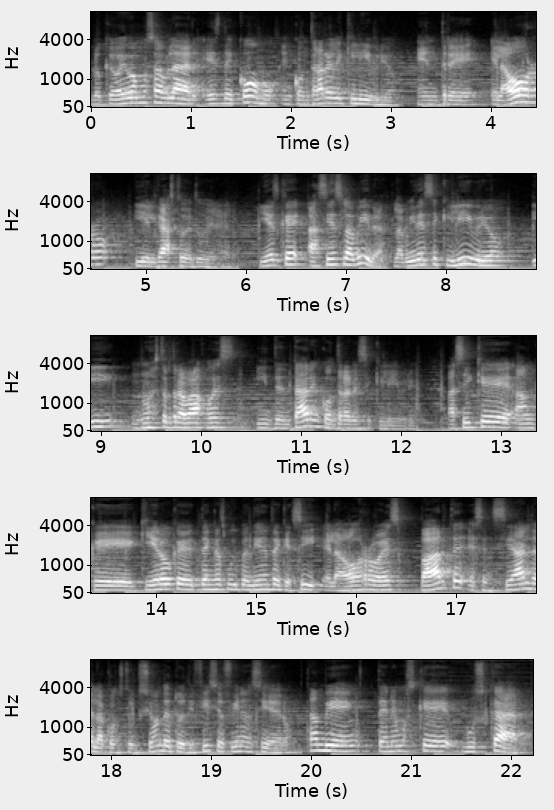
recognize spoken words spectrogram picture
lo que hoy vamos a hablar es de cómo encontrar el equilibrio entre el ahorro y el gasto de tu dinero. Y es que así es la vida. La vida es equilibrio y nuestro trabajo es intentar encontrar ese equilibrio. Así que aunque quiero que tengas muy pendiente que sí, el ahorro es parte esencial de la construcción de tu edificio financiero, también tenemos que buscar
